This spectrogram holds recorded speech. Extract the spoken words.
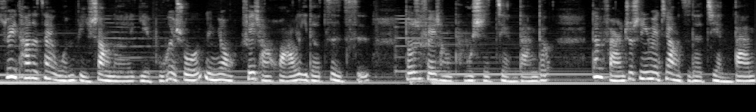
所以他的在文笔上呢，也不会说运用非常华丽的字词，都是非常朴实简单的。但反而就是因为这样子的简单，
